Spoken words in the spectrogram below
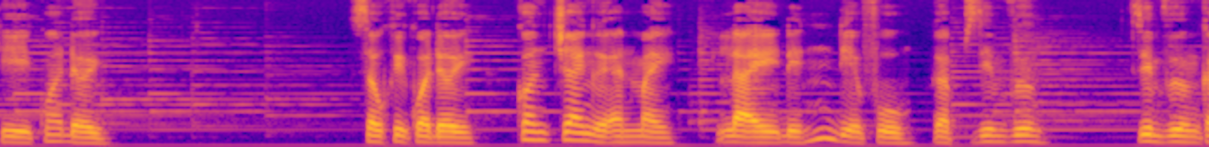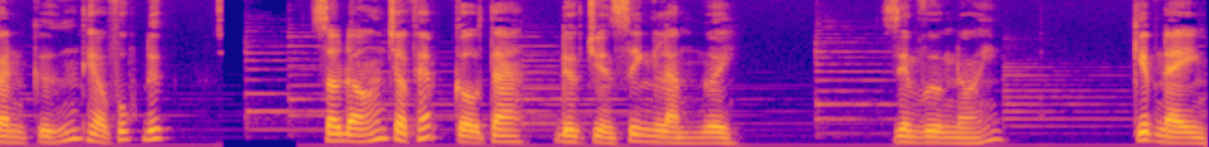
thì qua đời. Sau khi qua đời, con trai người ăn mày lại đến địa phủ gặp Diêm Vương. Diêm Vương căn cứ theo phúc đức. Sau đó cho phép cậu ta được chuyển sinh làm người. Diêm Vương nói, Kiếp này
